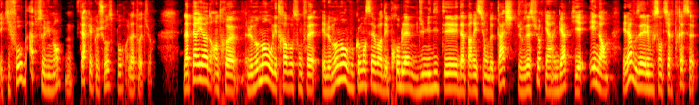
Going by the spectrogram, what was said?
et qu'il faut absolument faire quelque chose pour la toiture. La période entre le moment où les travaux sont faits et le moment où vous commencez à avoir des problèmes d'humidité, d'apparition de taches, je vous assure qu'il y a un gap qui est énorme. Et là, vous allez vous sentir très seul.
